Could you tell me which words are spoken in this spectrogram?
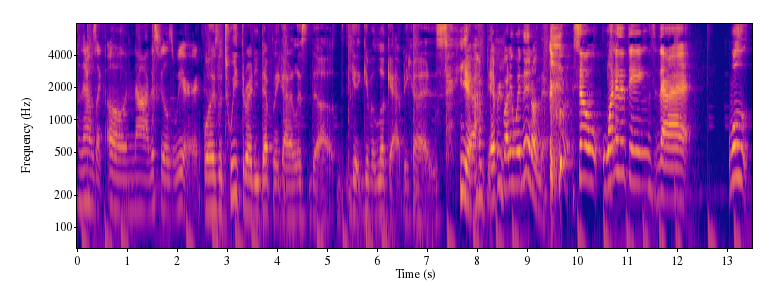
And then I was like, oh, nah, this feels weird. Well, there's the tweet thread you definitely gotta list, uh, get, give a look at because yeah, everybody went in on there. So, one of the things that, well,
